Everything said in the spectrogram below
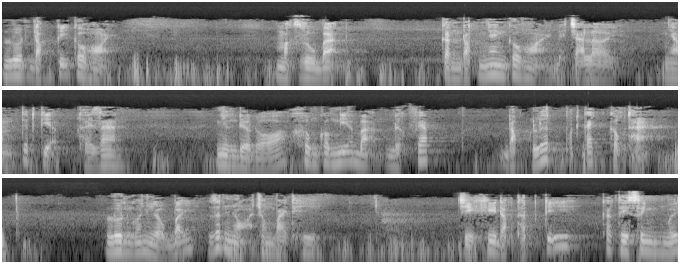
luôn đọc kỹ câu hỏi. Mặc dù bạn cần đọc nhanh câu hỏi để trả lời nhằm tiết kiệm thời gian, nhưng điều đó không có nghĩa bạn được phép đọc lướt một cách cầu thả. Luôn có nhiều bẫy rất nhỏ trong bài thi. Chỉ khi đọc thật kỹ các thí sinh mới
